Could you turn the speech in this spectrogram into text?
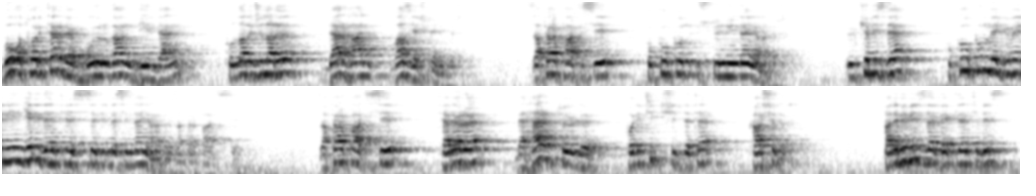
Bu otoriter ve buyurgan dilden kullanıcıları derhal vazgeçmelidir. Zafer Partisi hukukun üstünlüğünden yanadır. Ülkemizde hukukun ve güvenliğin yeniden tesis edilmesinden yanadır Zafer Partisi. Zafer Partisi teröre ve her türlü politik şiddete karşıdır. Talebimiz ve beklentimiz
